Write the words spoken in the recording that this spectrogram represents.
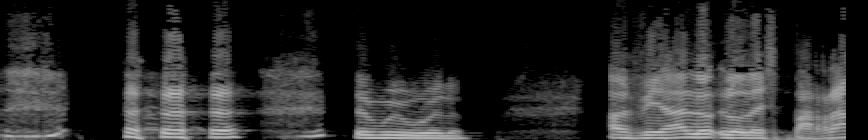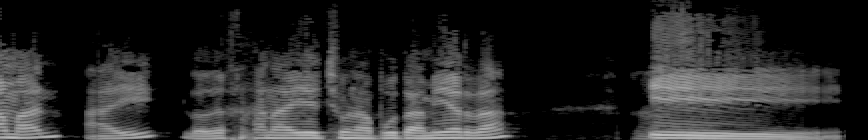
es muy bueno. Al final lo, lo desparraman ahí, lo dejan ahí hecho una puta mierda. Y,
